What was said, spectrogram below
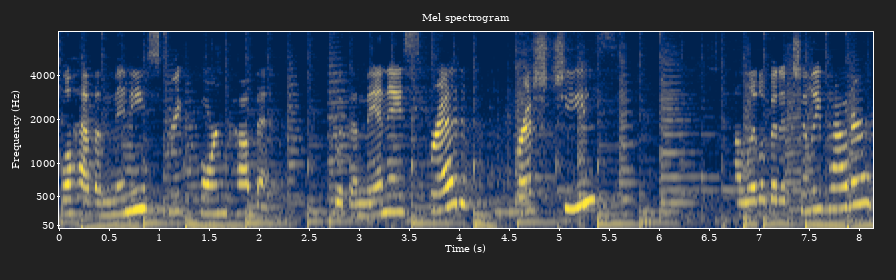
we'll have a mini street corn cobbette with a mayonnaise spread, fresh cheese, a little bit of chili powder,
